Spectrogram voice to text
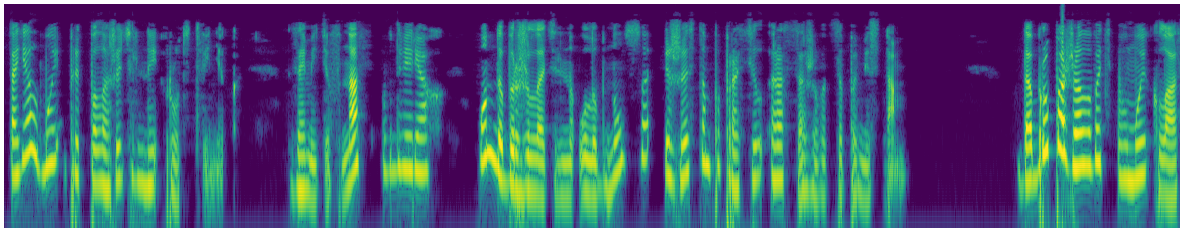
стоял мой предположительный родственник. Заметив нас в дверях, Он доброжелательно улыбнулся и жестом попросил рассаживаться по местам. «Добро пожаловать в мой класс.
